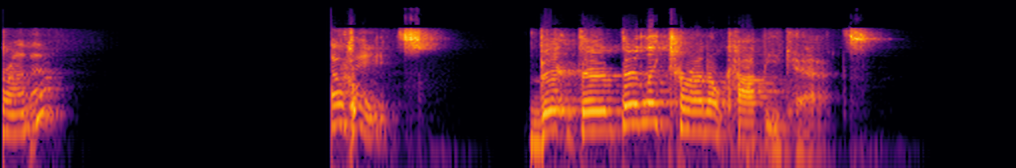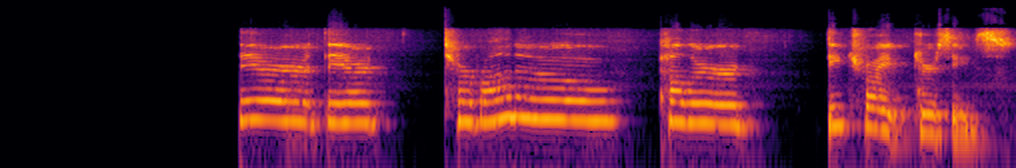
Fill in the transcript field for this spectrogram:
Toronto. Wait, They're they're they're like Toronto copycats. they're they're Toronto colored Detroit jerseys.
